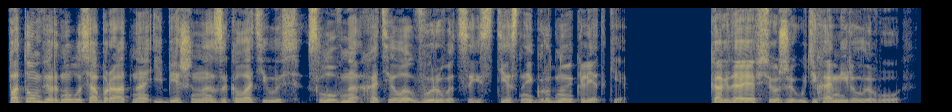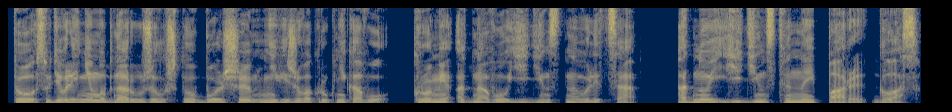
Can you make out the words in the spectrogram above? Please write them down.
Потом вернулось обратно и бешено заколотилось, словно хотело вырваться из тесной грудной клетки. Когда я все же утихомирил его, то с удивлением обнаружил, что больше не вижу вокруг никого, кроме одного единственного лица, одной единственной пары глаз.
